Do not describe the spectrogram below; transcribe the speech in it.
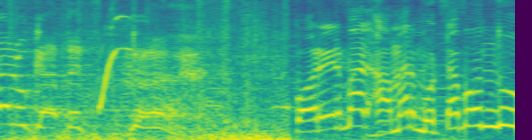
I don't got this. পরের বার আমার মোটা বন্ধু।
